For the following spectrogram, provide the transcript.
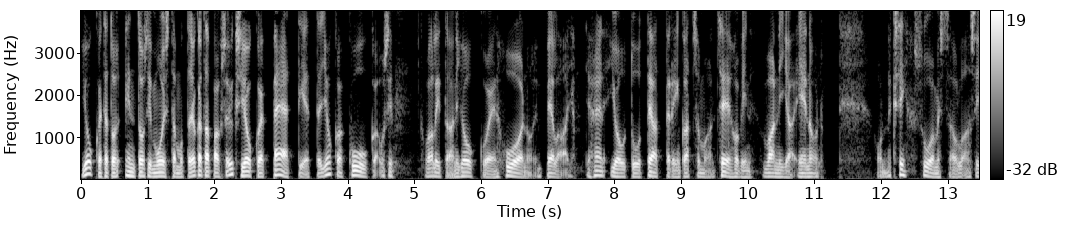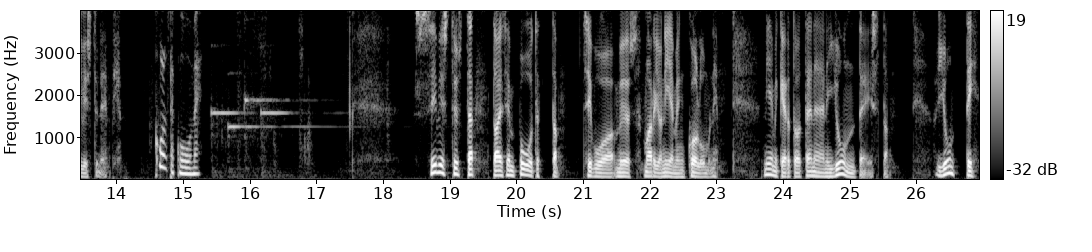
Joukkuetta to, en tosi muista, mutta joka tapauksessa yksi joukkue päätti, että joka kuukausi valitaan joukkueen huonoin pelaaja. Ja hän joutuu teatteriin katsomaan Tsehovin Vanja Enon. Onneksi Suomessa ollaan sivistyneempiä. Kultakuume. Sivistystä tai sen puutetta sivuaa myös Marjo Niemen kolumni. Niemi kertoo tänään junteista. Juntti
